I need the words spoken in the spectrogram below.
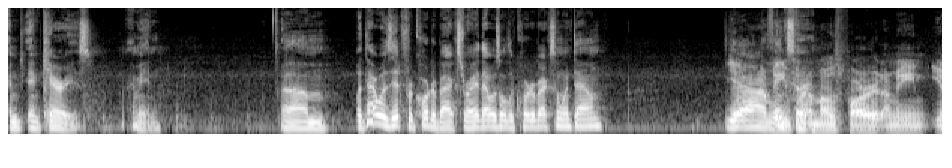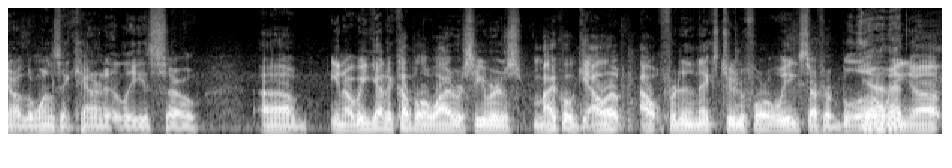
and, and carries. I mean, um, but that was it for quarterbacks, right? That was all the quarterbacks that went down. Yeah, I mean, think for the most part, I mean, you know, the ones that counted at least. So, um, you know, we got a couple of wide receivers. Michael Gallup out for the next two to four weeks after blowing up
